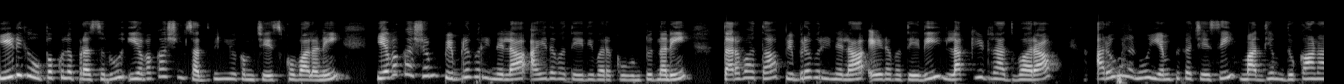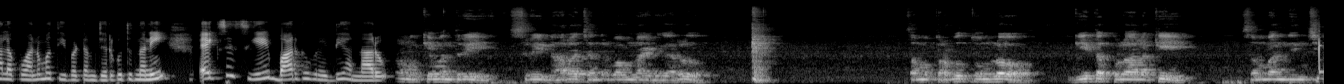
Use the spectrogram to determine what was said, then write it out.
ఈడిగ ఉపకుల ప్రజలు ఈ అవకాశం సద్వినియోగం చేసుకోవాలని ఈ అవకాశం ఫిబ్రవరి నెల ఐదవ తేదీ వరకు ఉంటుందని తర్వాత ఫిబ్రవరి నెల ఏడవ తేదీ లక్కీ డ్రా ద్వారా అరువులను ఎంపిక చేసి మద్యం దుకాణాలకు అనుమతి ఇవ్వటం జరుగుతుందని ఎక్సెస్ఏ ఏ భార్గవ్ రెడ్డి అన్నారు. ముఖ్యమంత్రి శ్రీ నారా చంద్రబాబు నాయుడు గారు తమ ప్రభుత్వంలో గీత కులాలకి సంబంధించి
